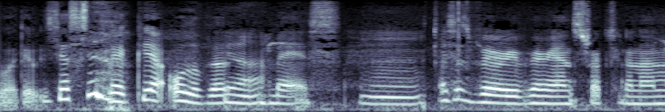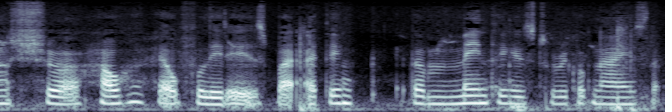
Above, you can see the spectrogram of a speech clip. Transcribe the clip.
whatever. It's just like yeah all of that Yeah. mess. Mm. this is very very unstructured and i'm not sure how helpful it is but i think the main thing is to recognize that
